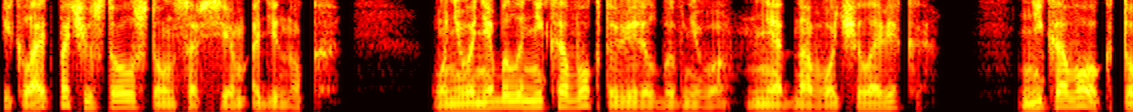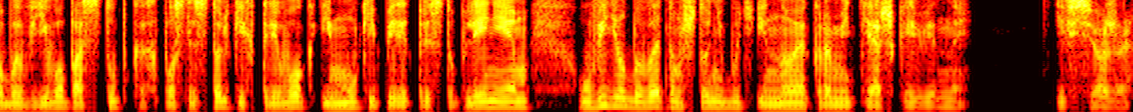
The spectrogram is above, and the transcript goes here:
И Клайд почувствовал, что он совсем одинок. У него не было никого, кто верил бы в него, ни одного человека. Никого, кто бы в его поступках после стольких тревог и муки перед преступлением увидел бы в этом что-нибудь иное, кроме тяжкой вины. И все же,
